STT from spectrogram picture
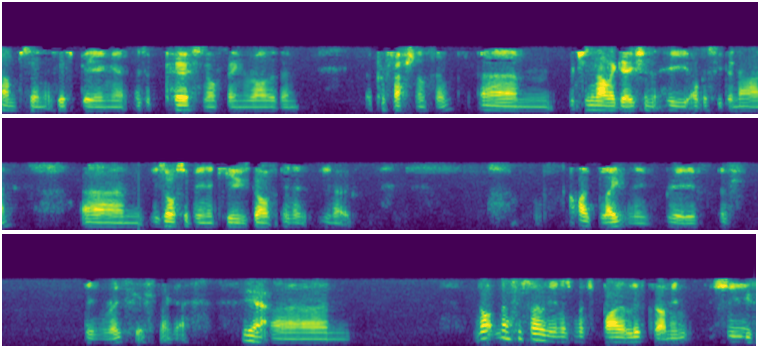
Sampson as this being a, as a personal thing rather than a professional thing, um, which is an allegation that he obviously denied. Um, he's also been accused of, in a, you know, quite blatantly, really, of, being racist, I guess. Yeah. Um, not necessarily in as much by Aluko. I mean, she's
